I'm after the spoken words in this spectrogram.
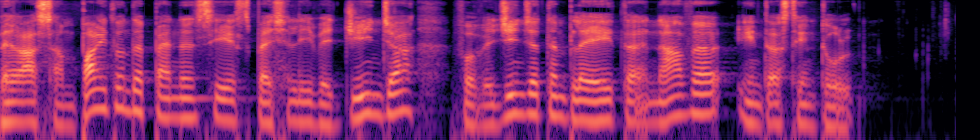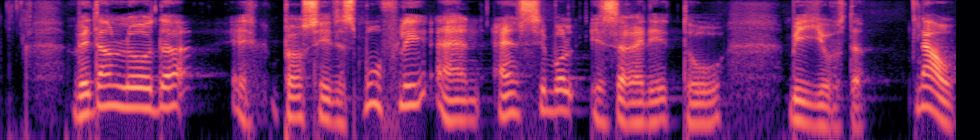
there are some Python dependency, especially the Jinja for the Jinja template, another interesting tool. The download proceeds smoothly and Ansible is ready to be used. Now,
